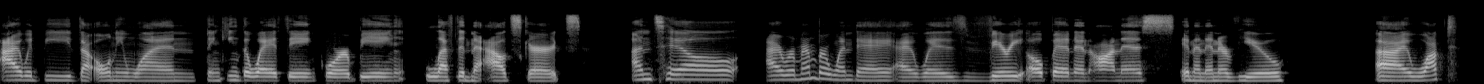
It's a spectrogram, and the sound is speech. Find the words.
I would be the only one thinking the way I think or being left in the outskirts until I remember one day I was very open and honest in an interview. I walked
